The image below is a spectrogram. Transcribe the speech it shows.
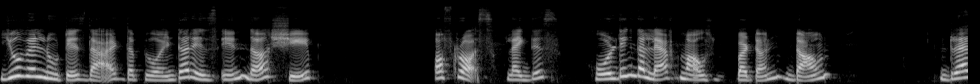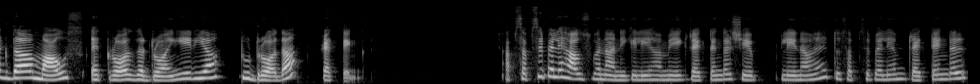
you will notice that the pointer is in the shape of cross, like this. Holding the left mouse button down drag the mouse across the drawing area to draw the rectangle अब सबसे पहले हाउस बनाने के लिए हमें एक रेक्टेंगल शेप लेना है। तो सबसे पहले हम रेक्टेंगल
